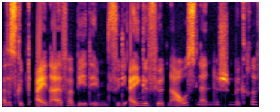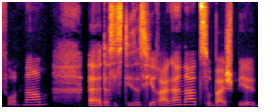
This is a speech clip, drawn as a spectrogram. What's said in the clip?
Also es gibt ein Alphabet eben für die eingeführten ausländischen Begriffe und Namen. Äh, das ist dieses Hiragana, zum Beispiel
